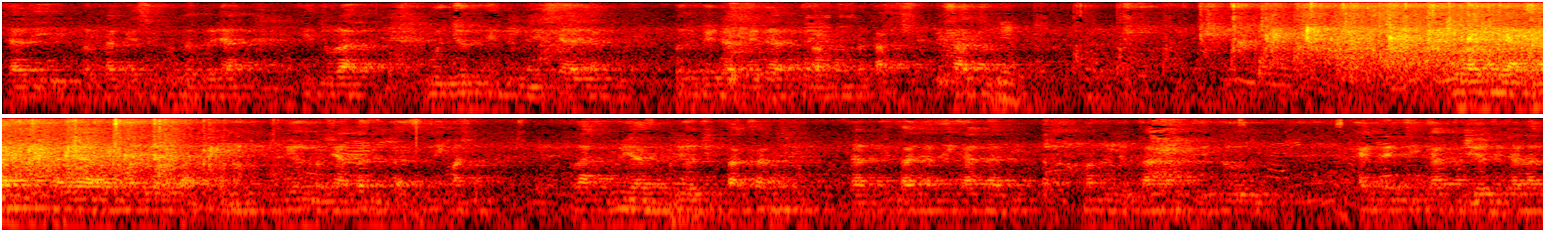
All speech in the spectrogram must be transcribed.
dari berbagai suku tentunya itulah wujud Indonesia yang berbeda-beda namun tetap satu. Luar biasa saya melihat Pak beliau ternyata juga seniman. Lagu yang beliau ciptakan dan kita nyanyikan tadi menunjukkan itu energika beliau di dalam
